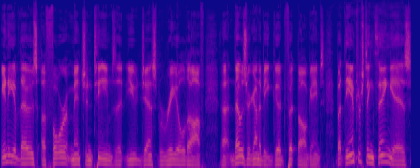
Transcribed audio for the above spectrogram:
any of those aforementioned teams that you just reeled off, uh, those are going to be good football games. But the interesting thing is,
